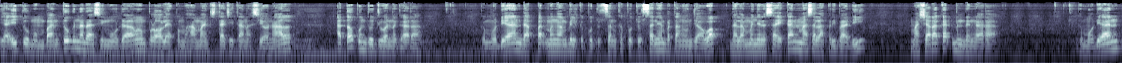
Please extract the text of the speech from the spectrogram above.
yaitu membantu generasi muda memperoleh pemahaman cita-cita nasional ataupun tujuan negara. Kemudian dapat mengambil keputusan-keputusan yang bertanggung jawab dalam menyelesaikan masalah pribadi masyarakat dan negara. Kemudian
